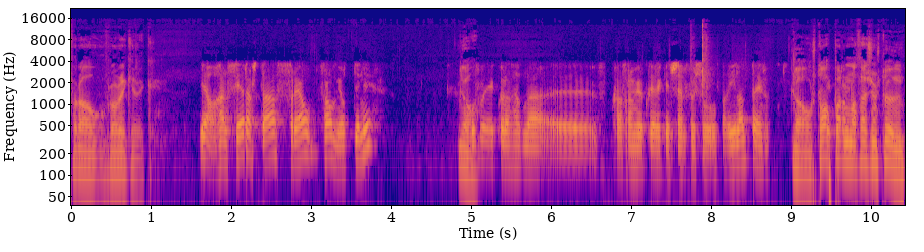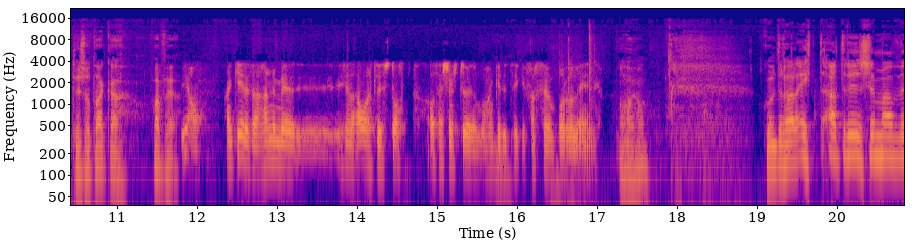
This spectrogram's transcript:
frá, frá Reykjavík? Já, hann fer á stað frá, frá mjóttinni og svo einhverjum þarna uh, hvað framhjá hver ekkir selfus og bara í landa Já, og stoppar hann á þessum stöðum til þess að taka farþega? Já, hann gerir það, hann er með hérna, áallið stopp á þessum stöðum og hann getur tekið farþegum borðuleginni Já, já Guðmundur, það er eitt atrið sem að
